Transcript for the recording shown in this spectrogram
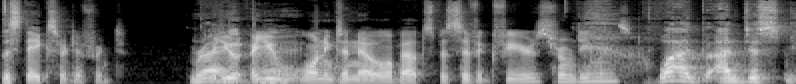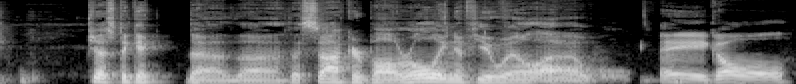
the stakes are different. Right. are you are you wanting to know about specific fears from demons? Well, I, I'm just just to get the, the the soccer ball rolling, if you will. Uh, Hey, goal.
